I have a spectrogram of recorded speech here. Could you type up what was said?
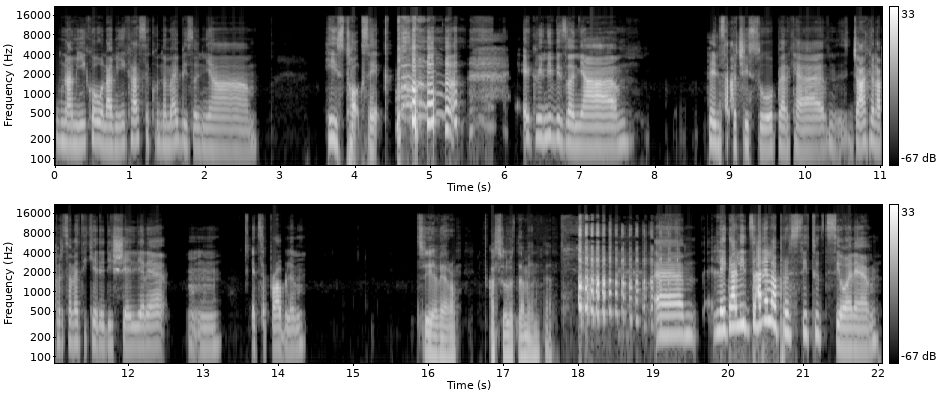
un amico o un'amica, secondo me bisogna he's toxic. E quindi bisogna pensarci su, perché, già che una persona ti chiede di scegliere, it's a problem. Sì, è vero, assolutamente. Ehm, legalizzare la prostituzione.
